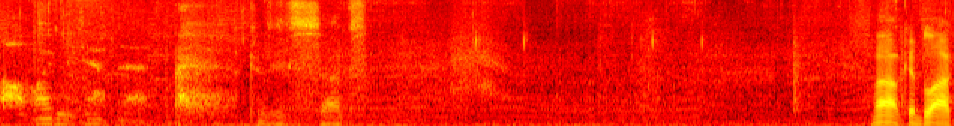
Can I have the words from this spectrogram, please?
Oh, why do you have that? Because he sucks. Wow, good block.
